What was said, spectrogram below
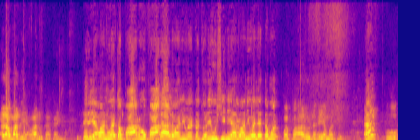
અરે અમારે રહેવાનું કાકા તે રહેવાનું હોય તો ભારું ભારા હાલવાની હોય કે થોડી ઉછી નહીં હાલવાની હોય લે તમને પણ ભારું નહીં અમારે જોડે. હે? હો.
